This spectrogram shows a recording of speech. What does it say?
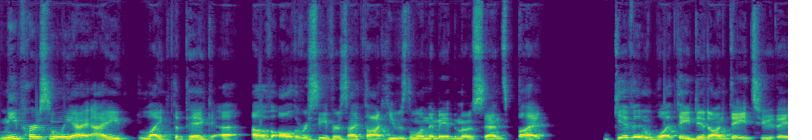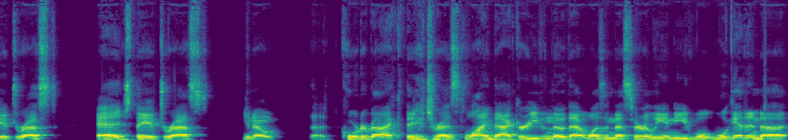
me personally, I, I like the pick. Uh, of all the receivers, I thought he was the one that made the most sense. But given what they did on day two, they addressed edge, they addressed, you know, quarterback, they addressed linebacker, even though that wasn't necessarily a need. We'll, we'll get into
